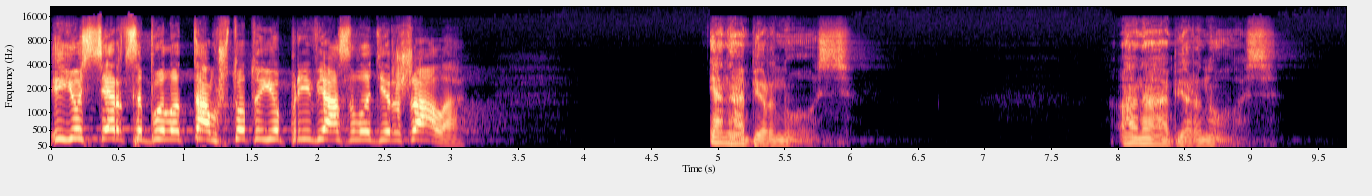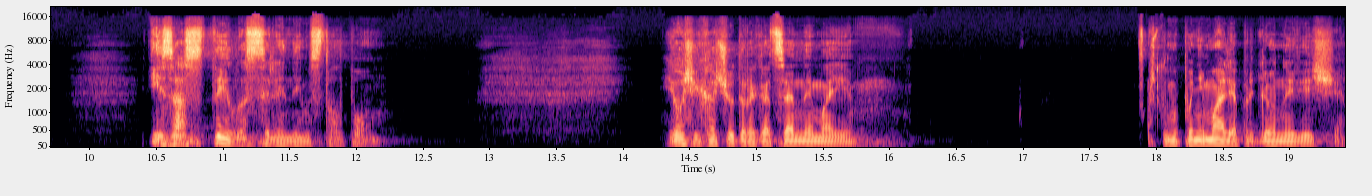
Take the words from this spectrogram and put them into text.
Ее сердце было там, что-то ее привязывало, держало. И она обернулась. Она обернулась и застыла соляным столпом. Я очень хочу, драгоценные мои, чтобы мы понимали определенные вещи.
